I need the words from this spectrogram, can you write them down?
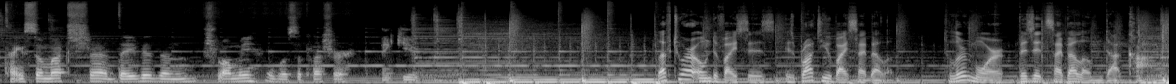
Thanks so much, uh, David and Shlomi. It was a pleasure. Thank you. Left to Our Own Devices is brought to you by Cybellum. To learn more, visit cybellum.com.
